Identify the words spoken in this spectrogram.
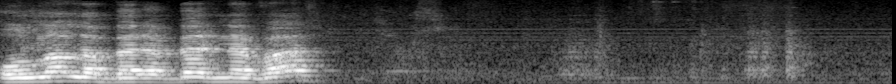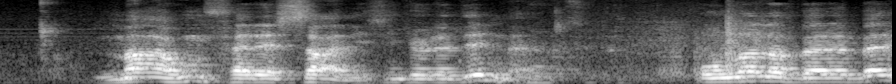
Onlarla beraber ne var? Ma'ahum feresani. Çünkü öyle değil mi? Onlarla beraber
